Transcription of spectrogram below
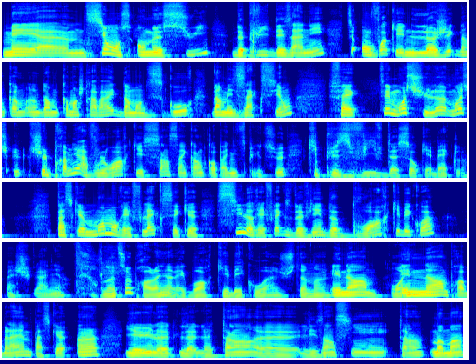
Mais euh, si on, me suit depuis des années, on voit qu'il y a une logique dans, com- dans comment je travaille, dans mon discours, dans mes actions. Fait que, moi, je suis là. Moi, je suis le premier à vouloir qu'il y ait 150 compagnies de spiritueux qui puissent vivre de ça au Québec. Là. Parce que moi, mon réflexe, c'est que si le réflexe devient de boire québécois, ben, je suis gagnant. On a-tu un problème avec boire québécois, justement? Énorme. Ouais. Énorme problème parce que, un, il y a eu le, le- le temps, euh, les anciens temps, moments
